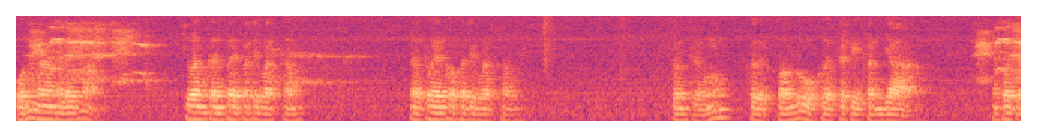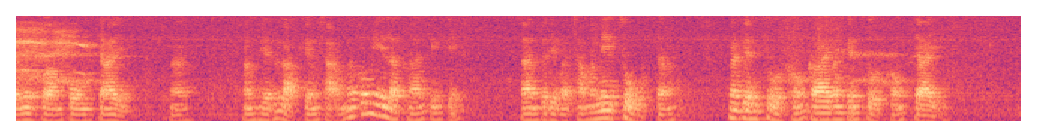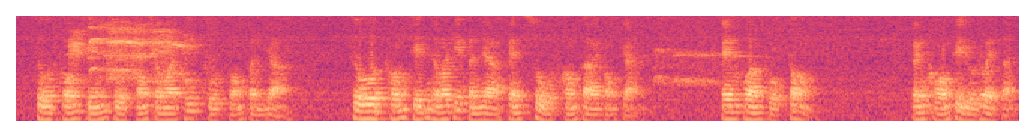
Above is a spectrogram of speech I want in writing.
ผลงานอะไรบ้างชวนกันไปปฏิบัติธรรมแล้วตัวเองก็ปฏิบัติธรรมจนถึงเกิดความรู้เกิดสติปัญญา มันก็จะมีความภูมิใจนะ มันเห็นหลักเห็นฐานมันก็มีหลักฐานจริงๆการปฏิบัติธรรมมันมีสูตรนะมันเป็นสูตรของกายมันเป็นสูตรของใจ สูตรของศีลสูตรของสมาธิสูตรของปัญญา สูตรของศีลสมาธิปัญญาเป็นสูตรของกายของใจเป็นความถูกต้อง เป็นของที่อยู่ด้วยกัน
